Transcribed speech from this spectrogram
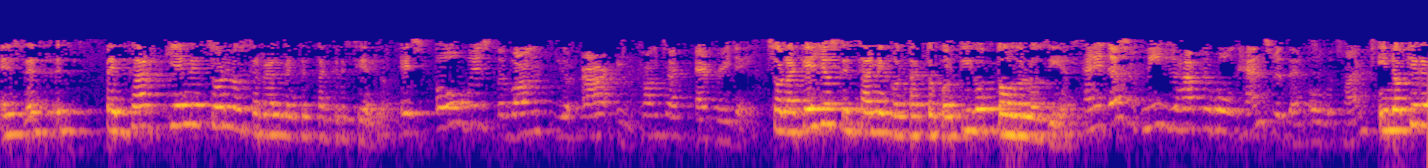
Es, es- es pensar quiénes son los que realmente están creciendo. It's always the one you are in contact every day. Son aquellos que están en contacto contigo todos los días. And it doesn't mean you have to hold hands with them all the time. Y no quiere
